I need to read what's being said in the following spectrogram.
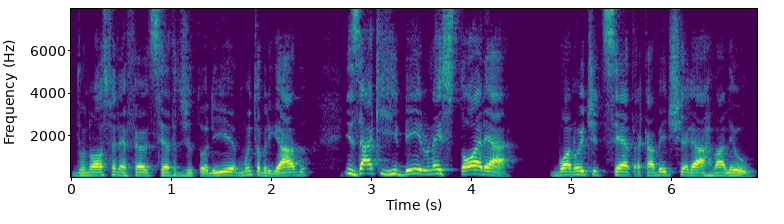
do nosso NFL, etc. editoria. Muito obrigado. Isaac Ribeiro na história. Boa noite, etc. Acabei de chegar, valeu.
